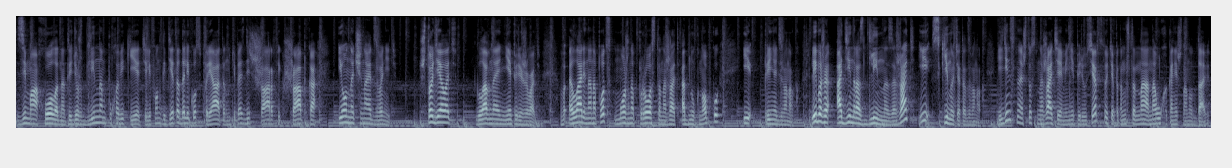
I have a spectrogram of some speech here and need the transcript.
зима, холодно, ты идешь в длинном пуховике, телефон где-то далеко спрятан, у тебя здесь шарфик, шапка, и он начинает звонить. Что делать? Главное не переживать. В Elari NanoPods можно просто нажать одну кнопку и принять звонок. Либо же один раз длинно зажать и скинуть этот звонок. Единственное, что с нажатиями не переусердствуйте, потому что на, на ухо, конечно, оно давит.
